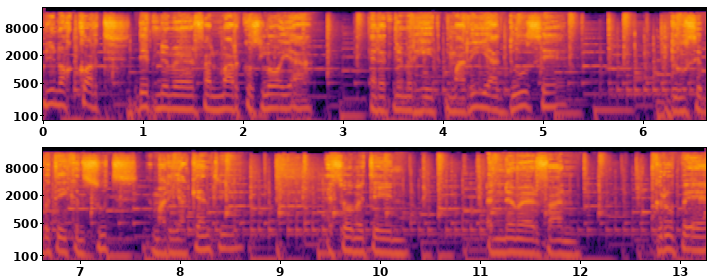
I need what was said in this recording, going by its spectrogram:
Nu nog kort dit nummer van Marcos Loya. En het nummer heet Maria Dulce. Dulce betekent zoet. Maria kent u. En zometeen een nummer van Groepe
